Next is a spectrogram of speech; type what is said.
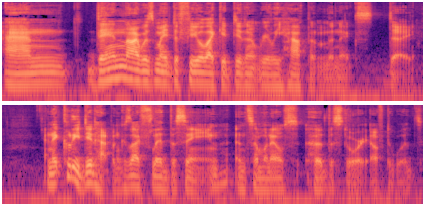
And then I was made to feel like it didn't really happen the next day. And it clearly did happen because I fled the scene and someone else heard the story afterwards.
